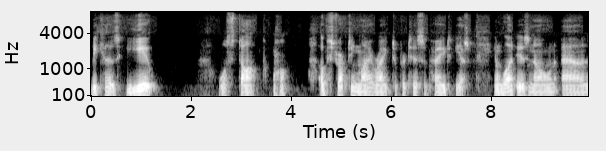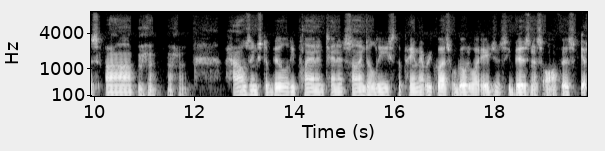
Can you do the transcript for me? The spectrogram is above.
Because you will stop obstructing my right to participate, yes, in what is known as uh, mhm, mhm. Housing stability plan and tenant signed a lease. The payment request will go to our agency business office. Yes.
